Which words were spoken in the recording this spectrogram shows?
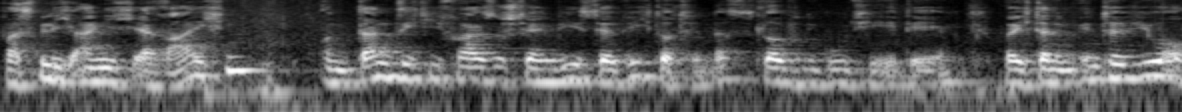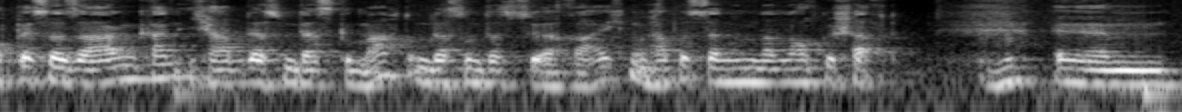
was will ich eigentlich erreichen? Und dann sich die Frage zu stellen, wie ist der Weg dorthin? Das ist, glaube ich, eine gute Idee. Weil ich dann im Interview auch besser sagen kann, ich habe das und das gemacht, um das und das zu erreichen und habe es dann, dann auch geschafft. Mhm. Ähm,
